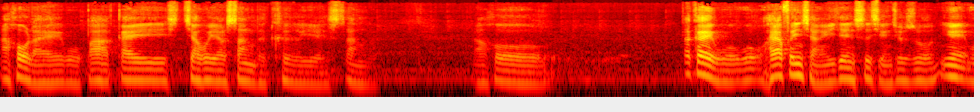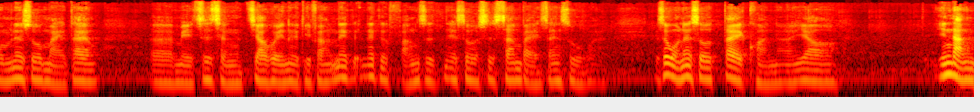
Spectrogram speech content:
那后来我把该教会要上的课也上了，然后大概我我我还要分享一件事情，就是说，因为我们那时候买到。呃，美之城教会那个地方，那个那个房子那时候是三百三十五万，可是我那时候贷款呢，要银行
